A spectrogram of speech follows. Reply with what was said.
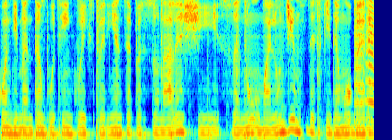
Condimentăm puțin cu experiențe personale și, să nu o mai lungim, deschidem o bere.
